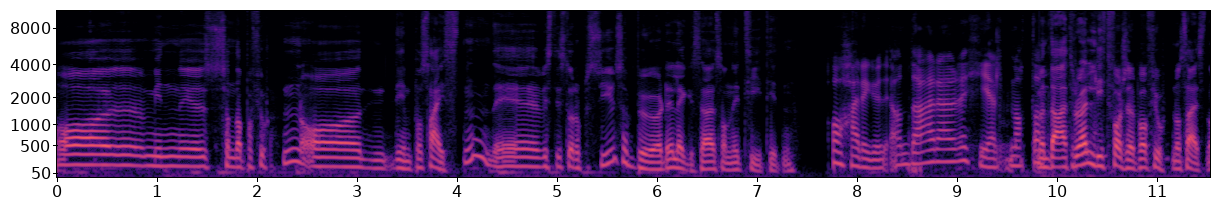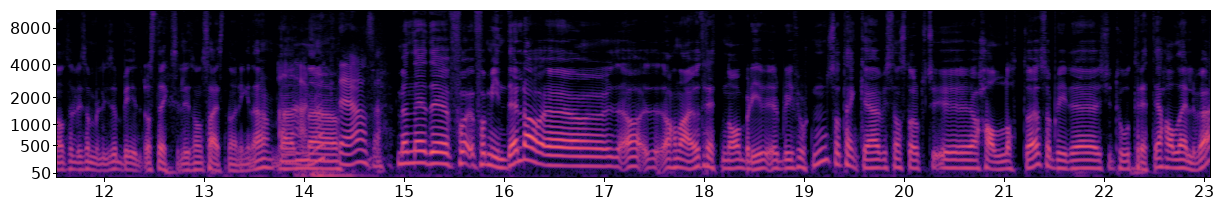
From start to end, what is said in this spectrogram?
Og øh, min søndag på 14 og din på 16, det, hvis de står opp på 7, så bør de legge seg sånn i 10-tiden. Å, herregud. Ja, der er det helt natta. Men der tror jeg er litt forskjell på 14 og 16, at det liksom, liksom begynner å strekke seg litt sånn 16-åringene. ja, det Men, er nok øh, det, altså. men øh, det, for, for min del, da øh, Han er jo 13 nå og blir, blir 14. Så tenker jeg hvis han står opp øh, halv åtte, så blir det 22.30, halv 11.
